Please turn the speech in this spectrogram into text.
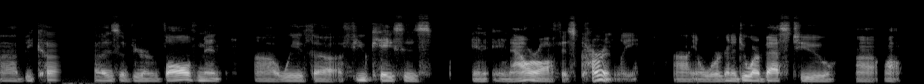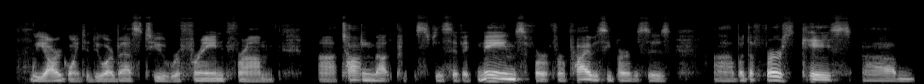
uh, because of your involvement uh, with a few cases in, in our office currently. Uh, you know, we're going to do our best to, well, we are going to do our best to refrain from talking about specific names for, for privacy purposes. but the first case um,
